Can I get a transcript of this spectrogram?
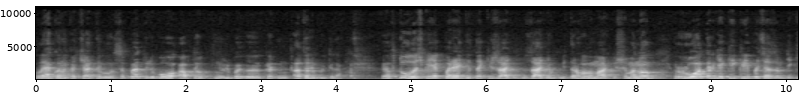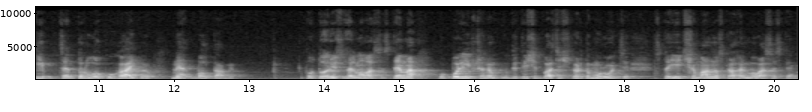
Легко накачати велосипед у любого е, автолюбителя. Е, Втулочка як передня, так і задня від торгової марки Shimano. Ротор, який кріпиться завдяки центрлоку, гайкою, не болтами. Повторюсь, гальмова система поліпшена у 2024 році. Стоїть шимановська гальмова система.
